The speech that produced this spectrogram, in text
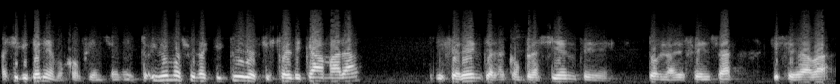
así que tenemos confianza en esto. Y vemos una actitud del fiscal de Cámara diferente a la complaciente con la defensa que se daba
